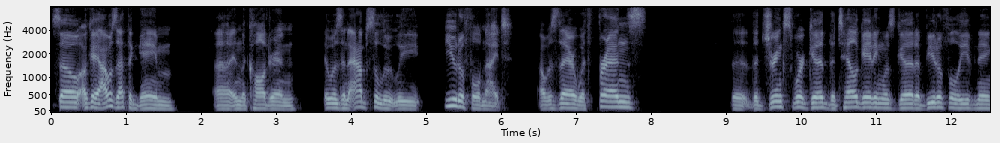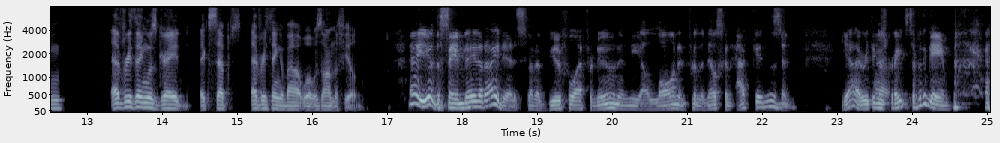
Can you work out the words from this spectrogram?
so okay, I was at the game uh, in the Cauldron. It was an absolutely beautiful night. I was there with friends. the The drinks were good. The tailgating was good. A beautiful evening. Everything was great except everything about what was on the field. Hey, you had the same day that I did. It's been a beautiful afternoon in the uh, lawn in front of the Nelson Atkins, and yeah, everything was Yeah. great except for the game.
